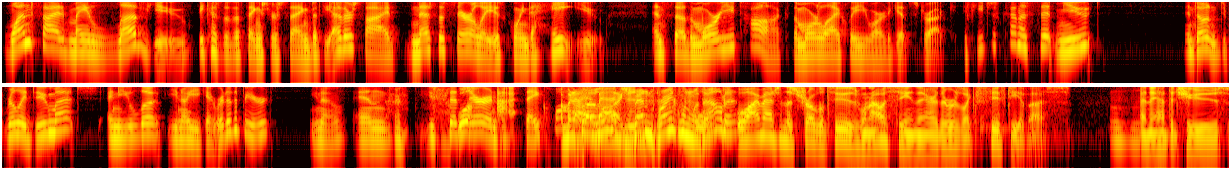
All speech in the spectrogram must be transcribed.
One side may love you because of the things you're saying, but the other side necessarily is going to hate you. And so the more you talk, the more likely you are to get struck. If you just kind of sit mute and don't really do much, and you look, you know, you get rid of the beard, you know, and you sit Well, there and just I- stay I quiet. mean, I But I look like imagine Ben Franklin without it. Well, I imagine the struggle too is when I was sitting there, there was like 50 of us, Mm-hmm. and they had to choose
